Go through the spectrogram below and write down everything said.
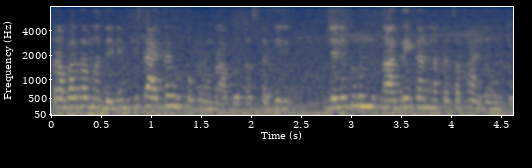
प्रभागामध्ये नेमके काय काय उपक्रम राबवत असता की जेणेकरून नागरिकांना त्याचा फायदा होतो?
